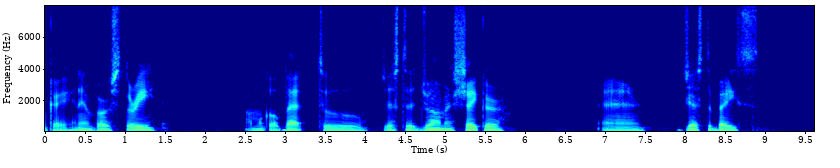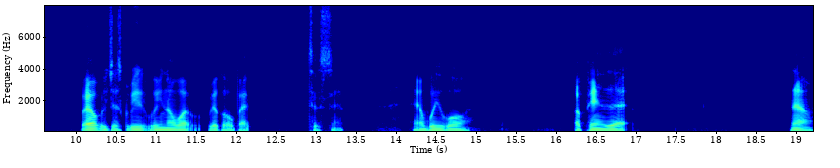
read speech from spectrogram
Okay, and then verse 3, I'm to go back to just the drum and shaker and just the bass. Well, we just we, we you know what we'll go back to synth, and we will append that. Now,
